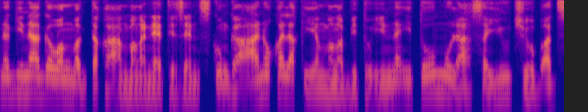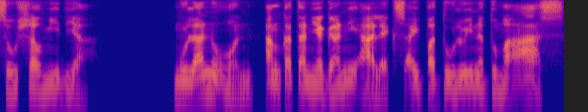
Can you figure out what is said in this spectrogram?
na ginagawang magtaka ang mga netizens kung gaano kalaki ang mga bituin na ito mula sa YouTube at social media. Mula noon, ang katanyagan ni Alex ay patuloy na tumaas,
